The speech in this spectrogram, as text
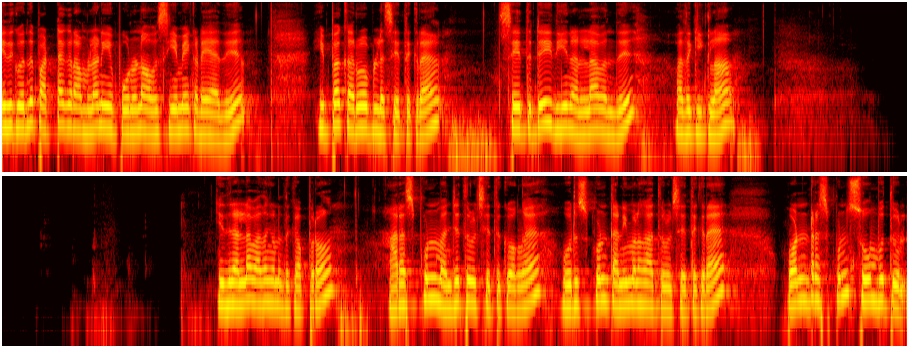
இதுக்கு வந்து பட்டை கிராம்பெலாம் நீங்கள் போகணுன்னு அவசியமே கிடையாது. இப்போ கருவேப்பிலை சேர்த்துக்கிறேன். சேர்த்துட்டு இதையும் நல்லா வந்து வதக்கிக்கலாம். இது நல்லா வதங்கினதுக்கப்புறம் அரை ஸ்பூன் மஞ்சத்தூள் சேர்த்துக்கோங்க. ஒரு ஸ்பூன் தனி மிளகாத்தூள் சேர்த்துக்கிறேன். ஒன்றரை ஸ்பூன் சோம்புத்தூள்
